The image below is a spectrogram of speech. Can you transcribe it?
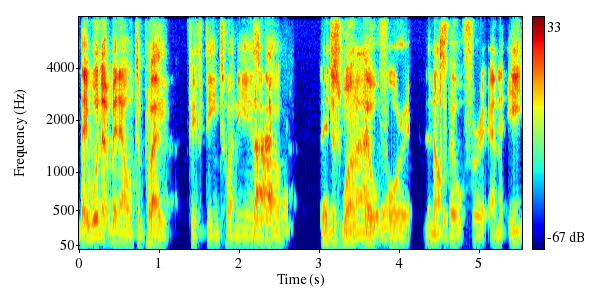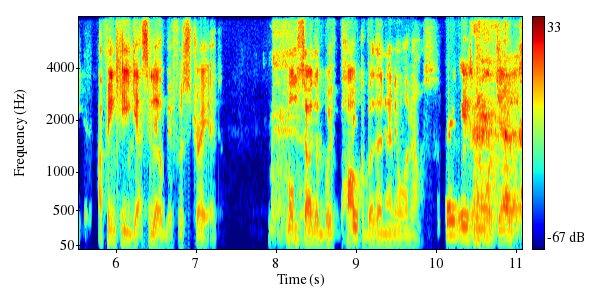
they wouldn't have been able to play 15 20 years No. ago they just weren't No. built for it they're not built for it and he i think he gets a little bit frustrated more so than with pogba than anyone else I think he's more jealous.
